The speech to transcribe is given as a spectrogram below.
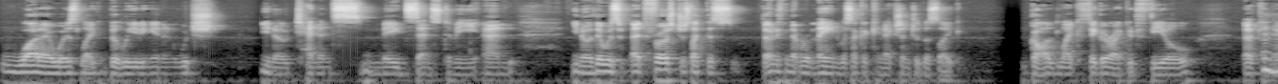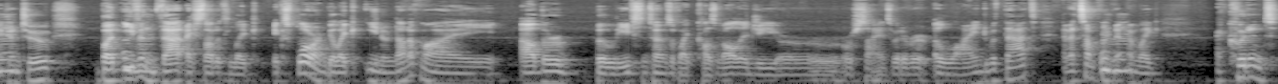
what i was like believing in and which you know tenets made sense to me. And you know there was at first just like this the only thing that remained was like a connection to this like godlike figure i could feel a mm-hmm. connection to. But mm-hmm. even that i started to like explore and be like you know none of my other beliefs in terms of like cosmology or or science whatever aligned with that. And at some point mm-hmm. i'm like i couldn't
